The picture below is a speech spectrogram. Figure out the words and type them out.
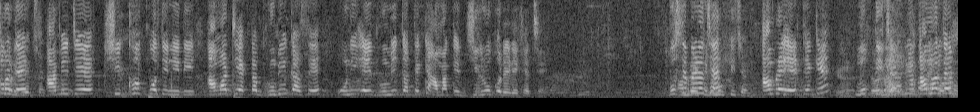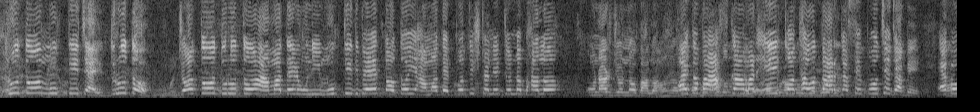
আমাদের। আমি যে শিক্ষক প্রতিনিধি আমার যে একটা ভূমিকা আছে উনি এই ভূমিকা থেকে আমাকে জিরো করে রেখেছে। বুঝতে পেরেছেন। আমরা এর থেকে মুক্তি চাই। আমাদের দ্রুত মুক্তি চাই দ্রুত। যত দ্রুত আমাদের উনি মুক্তি দিবে ততই আমাদের প্রতিষ্ঠানের জন্য ভালো ওনার জন্য ভালো। হয়তো বা আজকে আমার এই কথাও তার কাছে পৌঁছে যাবে এবং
